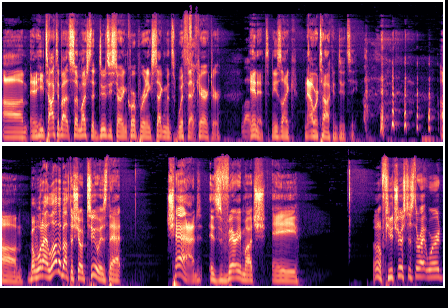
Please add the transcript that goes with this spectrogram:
Um, and he talked about it so much that Dudesy started incorporating segments with that character Love in it. And he's like, now we're talking Dudesy. um, but what I love about the show, too, is that Chad is very much a, I don't know, futurist is the right word,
